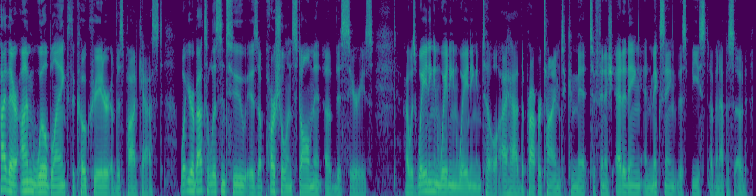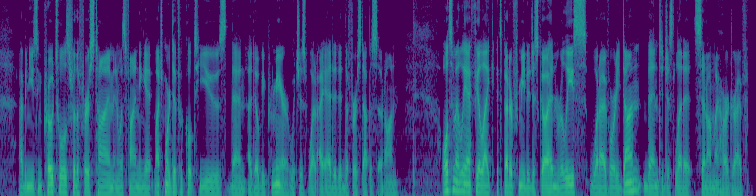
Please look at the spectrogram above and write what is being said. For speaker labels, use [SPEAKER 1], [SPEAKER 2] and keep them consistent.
[SPEAKER 1] Hi there, I'm Will Blank, the co creator of this podcast. What you're about to listen to is a partial installment of this series. I was waiting and waiting and waiting until I had the proper time to commit to finish editing and mixing this beast of an episode. I've been using Pro Tools for the first time and was finding it much more difficult to use than Adobe Premiere, which is what I edited the first episode on. Ultimately, I feel like it's better for me to just go ahead and release what I've already done than to just let it sit on my hard drive.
